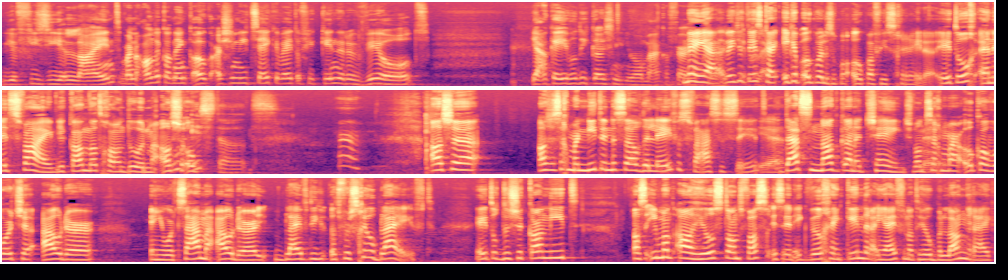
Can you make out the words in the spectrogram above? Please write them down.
je visie aligned. Maar aan de andere kant denk ik ook, als je niet zeker weet of je kinderen wilt... Ja, oké, je wil die keuze niet nu al maken. Fair Nee, ja, weet je, het is, kijk, ik heb ook wel eens op een opa-fiets gereden. Je toch? En it's fine. Je kan dat gewoon doen. Maar als je Hoe op... is dat? Als je, als je zeg maar niet in dezelfde levensfase zit, Ja. that's not gonna change. Want Nee. zeg maar, ook al word je ouder en je wordt samen ouder, blijft die, het verschil blijft. Weet je toch? Dus je kan niet, als iemand al heel standvastig is en ik wil geen kinderen en jij vindt dat heel belangrijk,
